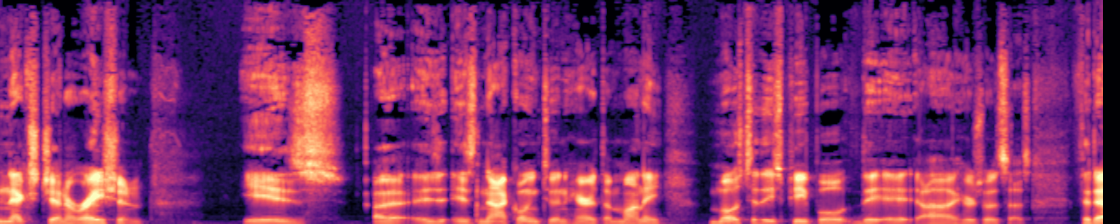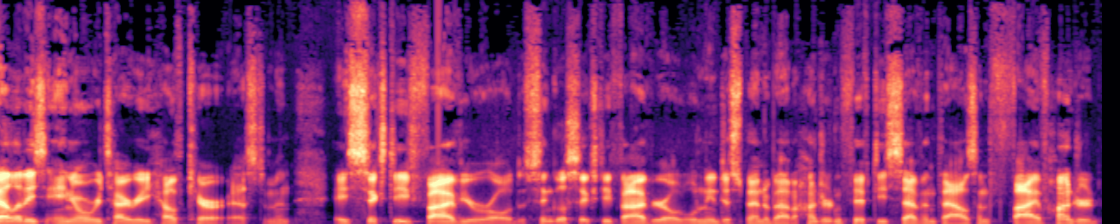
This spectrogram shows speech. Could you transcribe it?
next generation is, uh, is, is not going to inherit the money. Most of these people, the, uh, here's what it says Fidelity's annual retiree health care estimate a 65 year old, a single 65 year old, will need to spend about 157,500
